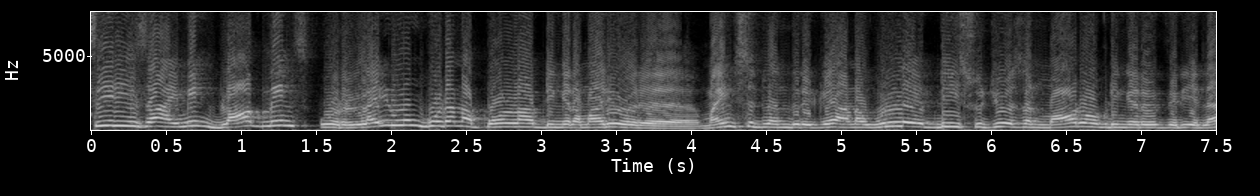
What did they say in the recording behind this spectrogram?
சீரியஸாக ஐ மீன் விளாக் மீன்ஸ் ஒரு லைவும் கூட நான் போடலாம் அப்படிங்கிற மாதிரி ஒரு மைண்ட் செட் வந்திருக்கு. ஆனால் உள்ள எப்படி சுச்சுவேஷன் மாறும் அப்படிங்கிறது தெரியல.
